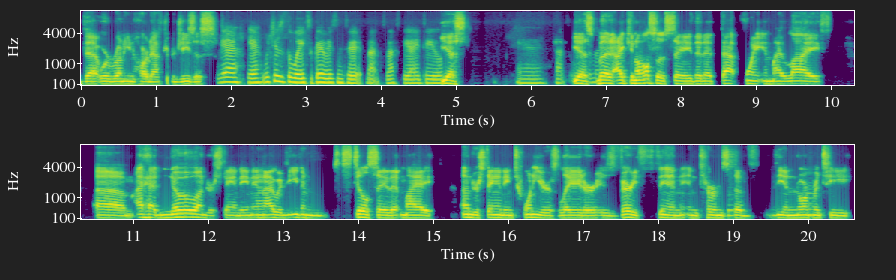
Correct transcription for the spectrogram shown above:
that were running hard after Jesus. Yeah, yeah, which is the way to go, isn't it? That's that's the ideal. Yes. Yeah. yes, but I can also say that at that point in my life, um, I had no understanding, and I would even still say that my understanding 20 years later is very thin in terms of the enormity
